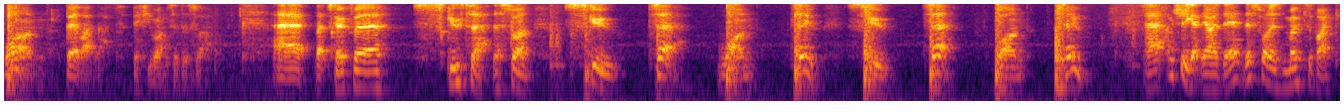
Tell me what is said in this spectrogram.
one, a bit like that if you wanted as well. Uh, let's go for scooter. This one, scooter, one, two, scooter, one, two. Uh, I'm sure you get the idea. This one is motorbike,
